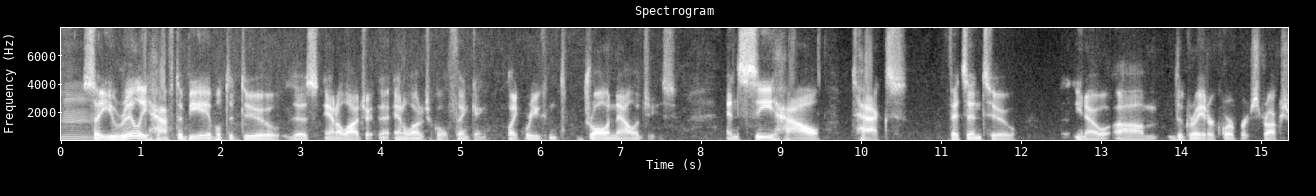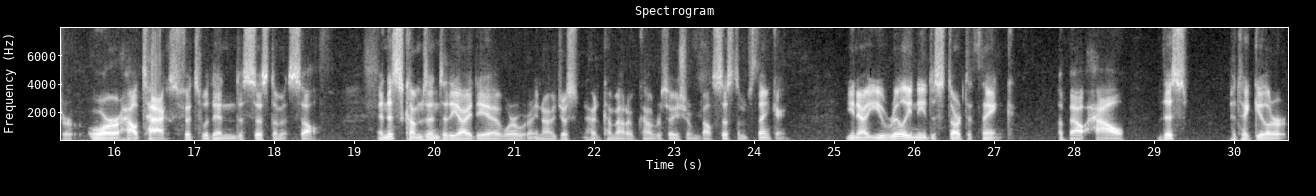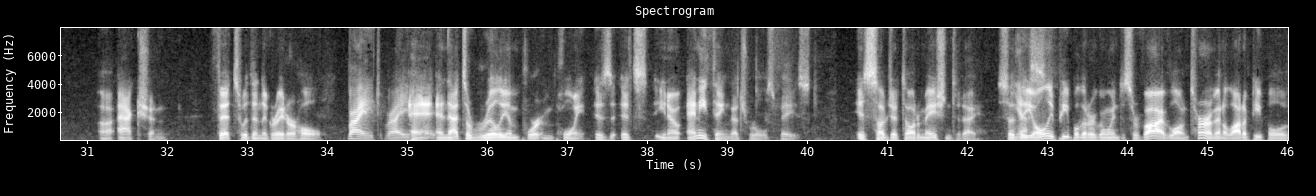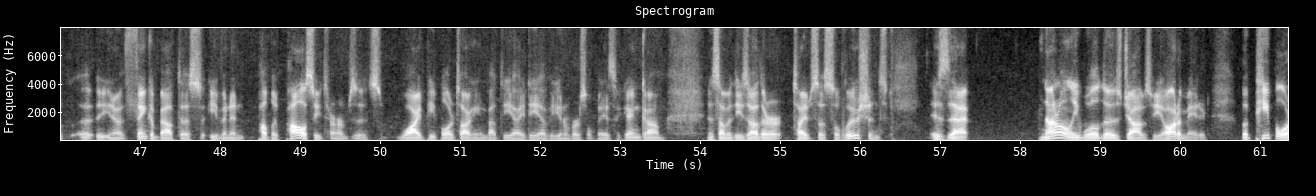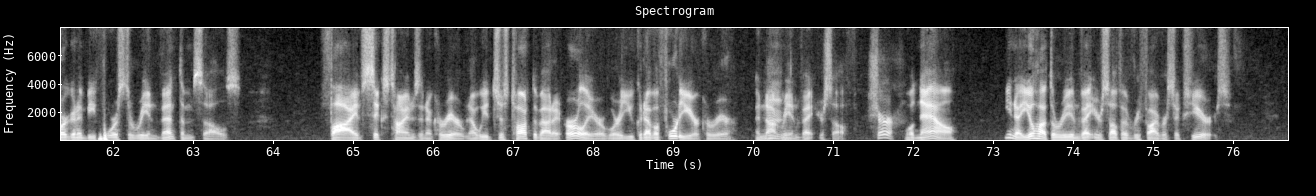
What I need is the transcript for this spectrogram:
Mm, So you really have to be able to do this analogic, uh, analogical thinking, like where you can draw analogies and see how tax fits into, you know, um, the greater corporate structure, or how tax fits within the system itself. And this comes into the idea where you know I just had come out of a conversation about systems thinking. You know, you really need to start to think about how this particular uh, action fits within the greater whole right right, and, right. and that's a really important point is it's you know anything that's rules based is subject to automation today so the only people that are going to survive long term and a lot of people uh, you know think about this even in public policy terms it's why people are talking about the idea of a universal basic income and some of these other types of solutions is that not only will those jobs be automated but people are going to be forced to reinvent themselves five, six times in a career. Now, we just talked about it earlier where you could have a 40 year career and not Mm. reinvent yourself. Sure. Well, now, you know, you'll have to reinvent yourself every five or six years.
